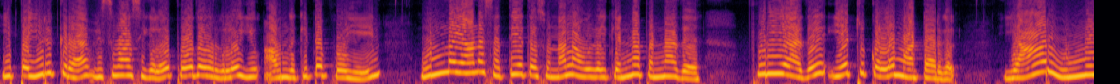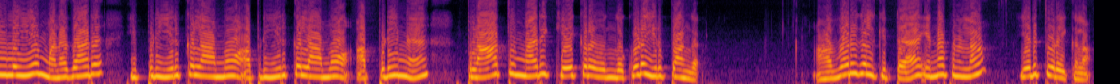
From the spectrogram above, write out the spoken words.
இப்போ இருக்கிற விசுவாசிகளோ போதவர்களோ இவ்- அவங்க கிட்ட போய் உண்மையான சத்தியத்தை சொன்னால் அவர்களுக்கு என்ன பண்ணாது? புரியாது ஏற்றுக்கொள்ள மாட்டார்கள். யார் உண்மையிலேயே மனதார இப்படி இருக்கலாமோ அப்படி இருக்கலாமோ அப்படின்னு பிளாத்து மாதிரி கேட்குறவங்க கூட இருப்பாங்க. அவர்கள்கிட்ட என்ன பண்ணலாம்? எடுத்துரைக்கலாம்.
